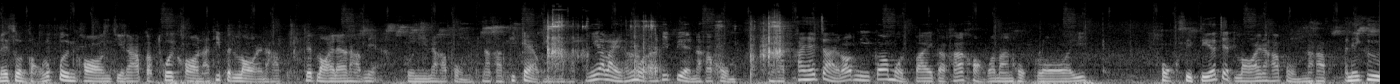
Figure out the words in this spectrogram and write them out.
ในส่วนของลูกปืนคอจริงนะครับ กับถ้วยคอนะที่เป็นรอยนะครับ เรียบร้อยแล้วนะครับเนี่ยตัวนี้นะครับผมนะครับที่แกะออกมานะครับนี่อะไรทั้งหมดนะที่เปลี่ยนนะครับผมนะครับค่าใช้จ่ายรอบนี้ก็หมดไปกับค่าของประมาณ 600 60ตีละ700 นะครับผมนะครับอันนี้คือ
